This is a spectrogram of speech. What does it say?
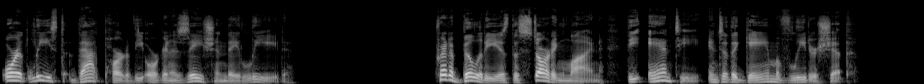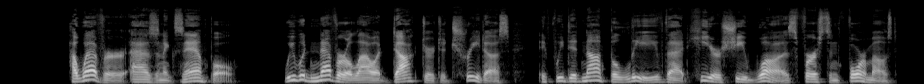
or at least that part of the organization they lead. Credibility is the starting line, the ante into the game of leadership. However, as an example, we would never allow a doctor to treat us if we did not believe that he or she was, first and foremost,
